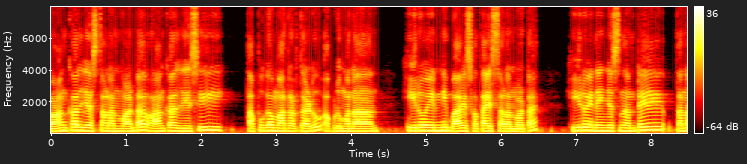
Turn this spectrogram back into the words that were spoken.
రాంగ్ కాల్ చేస్తాడనమాట రాంగ్ కాల్ చేసి తప్పుగా మాట్లాడతాడు. అప్పుడు మన హీరోయిన్ని బాగా సతాయిస్తాడనమాట హీరోయిన్ ఏం చేస్తుందంటే తన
